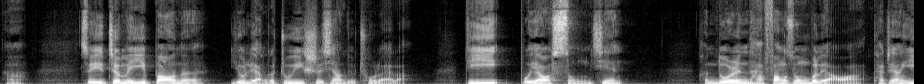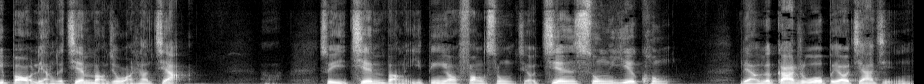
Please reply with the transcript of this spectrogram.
啊，所以这么一抱呢，有两个注意事项就出来了。第一，不要耸肩，很多人他放松不了啊，他这样一抱，两个肩膀就往上架。啊，所以肩膀一定要放松，叫肩松掖空，两个胳肢窝不要夹紧。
